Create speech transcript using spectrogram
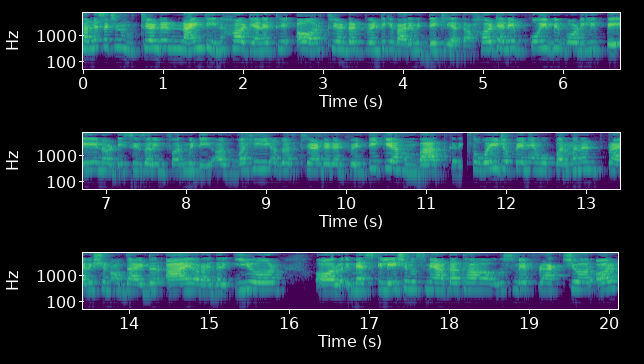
हमने सेक्शन 319 हर्ट यानी थ्री और 320 के बारे में देख लिया था। हर्ट यानी कोई भी बॉडीली पेन और डिसीज और इन्फर्मिटी और वही अगर 320 की हम बात करें तो वही जो पेन है वो permanent privation of the either eye और आइडर ईयर और मेस्किलेशन उसमें आता था और उसमें फ्रैक्चर और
